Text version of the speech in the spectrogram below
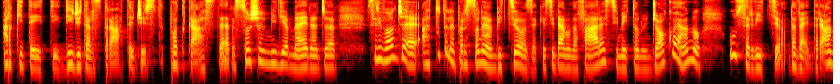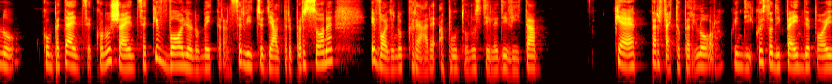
architetti, digital strategist, podcaster, social media manager. Si rivolge a tutte le persone ambiziose che si danno da fare, si mettono in gioco e hanno un servizio da vendere, hanno competenze conoscenze che vogliono mettere al servizio di altre persone e vogliono creare appunto uno stile di vita che è perfetto per loro. Quindi questo dipende poi,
